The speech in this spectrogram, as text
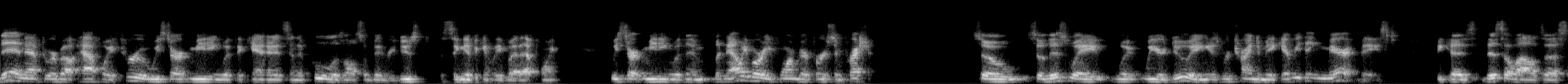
Then, after we're about halfway through, we start meeting with the candidates, and the pool has also been reduced significantly by that point. we start meeting with them. But now we've already formed our first impression. So, so this way, what we are doing is we're trying to make everything merit based because this allows us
